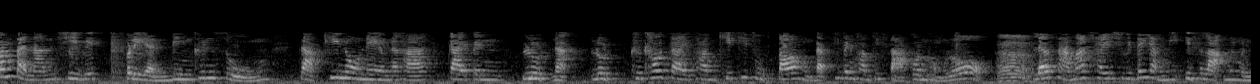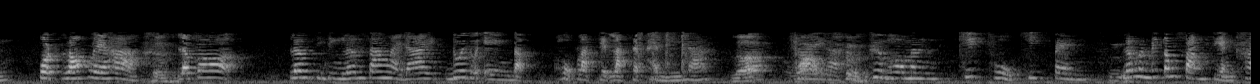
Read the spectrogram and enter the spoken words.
ตั้งแต่นั้นชีวิตเปลี่ยนบินขึ้นสูงจากที่โนเนมนะคะ กลายเป็นหลุดน่ะ หลุดคือเข้าใจความคิดที่ถูกต้องแบบที่เป็นความคิดสากลของโลกอ่าแล้วสามารถใช้ชีวิตได้อย่างมีอิสระเหมือนเหมือนปลดล็อกเลยค่ะ แล้วก็ เริ่มจริงๆ เริ่มสร้างรายได้ด้วยตัวเองแบบหกหลักเจ็ดหลักจากแผ่นนี้นะ เหรอใช่ค่ะว้าวคือพอมันคิดถูกคิดเป็นอืมแล้วมันไม่ต้องฟังเสียงใคร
